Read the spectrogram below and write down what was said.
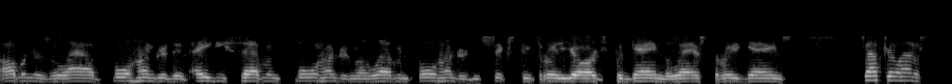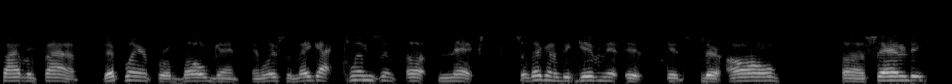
Auburn has allowed 487, 411, 463 yards per game the last three games. South Carolina's five and five. They're playing for a bowl game, and listen, they got Clemson up next, so they're going to be giving it. it it's they're all uh, Saturday,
